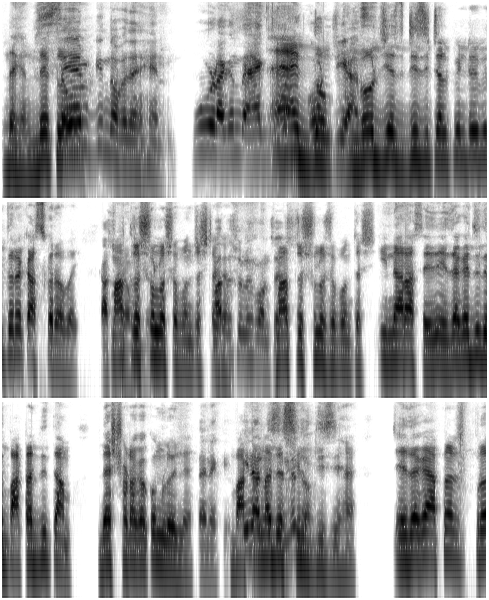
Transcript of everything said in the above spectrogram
দেখেন দেখলে সেম কিন্তু হবে দেখেন। পুরোটা কিন্তু একদম গর্জিয়াস ডিজিটাল প্রিন্টের ভিতরে কাজ করা ভাই। মাত্র ষোলোশো পঞ্চাশ টাকা। মাত্র 1650 মাত্র ষোলোশো পঞ্চাশ। ইনার আছে এই জায়গায় যদি বাটার দিতাম দেড়শো টাকা কম লইলে। বাটার না দিয়ে সিল্ক দিছি হ্যাঁ। এই জায়গায় আপনার পুরো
